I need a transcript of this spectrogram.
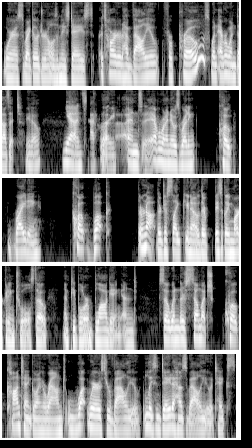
Whereas regular journalism these days, it's harder to have value for pros when everyone does it, you know? Yeah, exactly. Uh, and everyone I know is writing, quote, writing, quote, book. They're not. They're just like, you know, they're basically marketing tools. So, and people are blogging. And so when there's so much, quote, content going around, what, where is your value? At least data has value. It takes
